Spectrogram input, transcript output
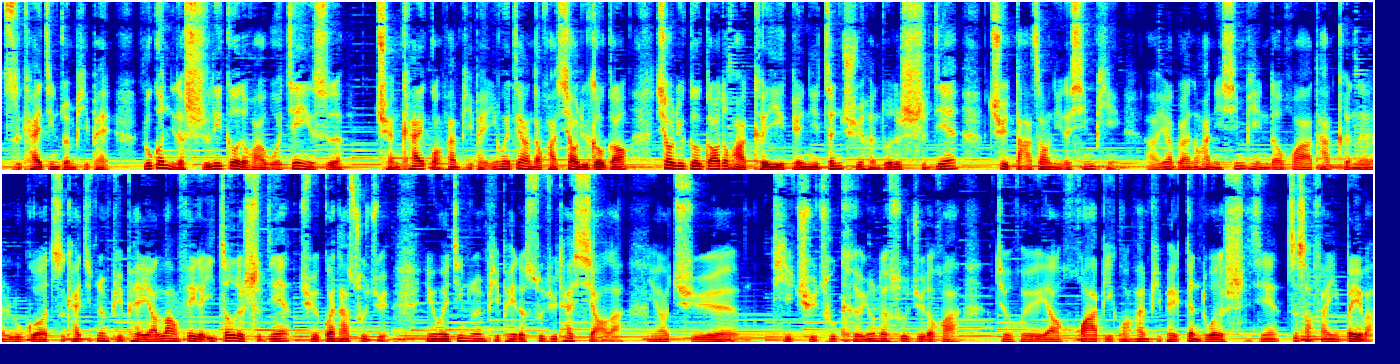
只开精准匹配。如果你的实力够的话，我建议是。全开广泛匹配，因为这样的话效率够高，效率够高的话可以给你争取很多的时间去打造你的新品啊，要不然的话你新品的话，它可能如果只开精准匹配，要浪费个一周的时间去观察数据，因为精准匹配的数据太小了，你要去提取出可用的数据的话，就会要花比广泛匹配更多的时间，至少翻一倍吧。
